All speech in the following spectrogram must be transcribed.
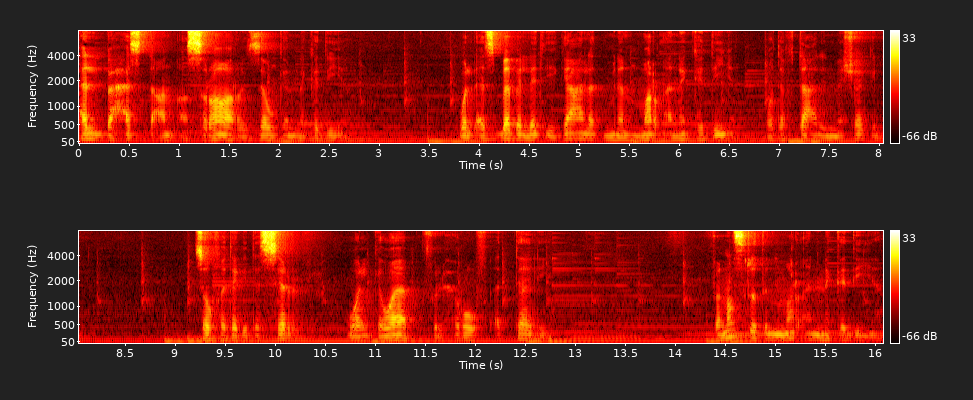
هل بحثت عن أسرار الزوجة النكدية؟ والأسباب التي جعلت من المرأة نكدية وتفتعل المشاكل؟ سوف تجد السر والجواب في الحروف التالية. فنظرة المرأة النكدية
